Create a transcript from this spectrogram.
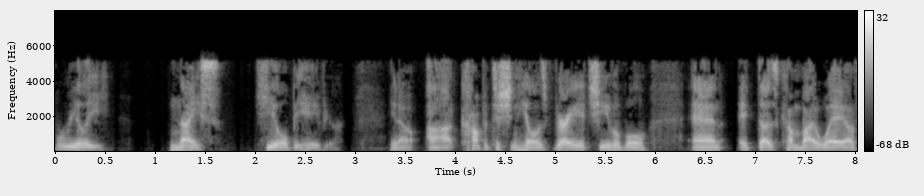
really nice heel behavior. You know, uh, competition heel is very achievable, and it does come by way of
